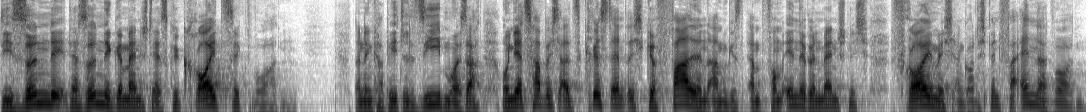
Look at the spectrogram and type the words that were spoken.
die Sünde, der sündige Mensch, der ist gekreuzigt worden. Dann in Kapitel 7, wo er sagt, und jetzt habe ich als Christ endlich gefallen am, vom inneren Menschen. Ich freue mich an Gott, ich bin verändert worden.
